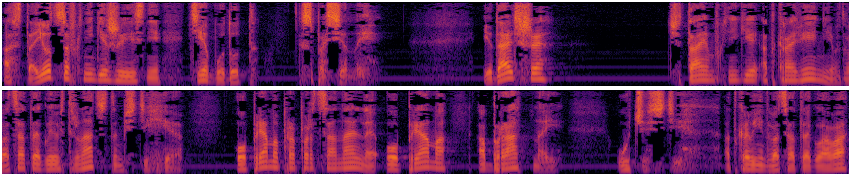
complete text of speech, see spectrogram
остается в книге жизни, те будут спасены. И дальше читаем в книге Откровения, в 20 главе, в 13 стихе, о прямо пропорциональной, о прямо обратной участи. Откровение, 20 глава,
